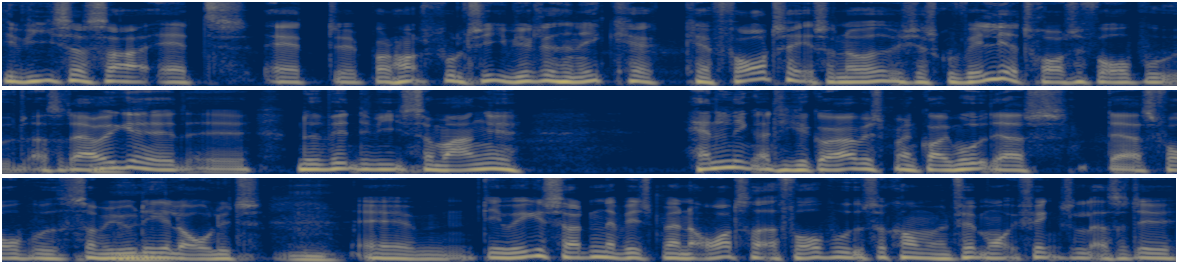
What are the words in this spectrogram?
det viser sig, at, at øh, Bornholms politi i virkeligheden ikke kan, kan foretage sig noget, hvis jeg skulle vælge at trodse forbuddet. Altså, der er jo ikke øh, nødvendigvis så mange handlinger, de kan gøre, hvis man går imod deres, deres forbud, som jo ikke er lovligt. Mm. Øhm, det er jo ikke sådan, at hvis man overtræder forbuddet, så kommer man fem år i fængsel. Altså det,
